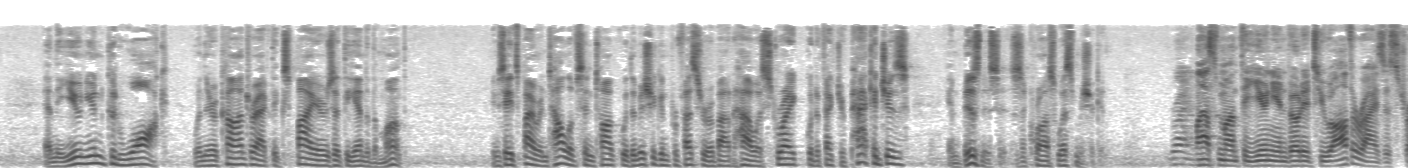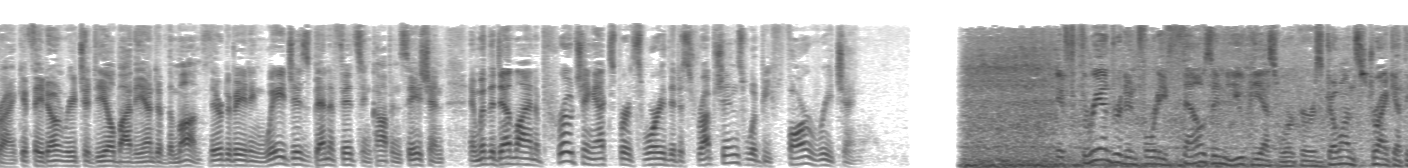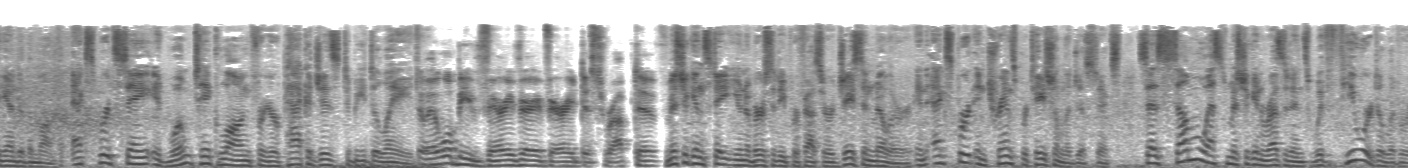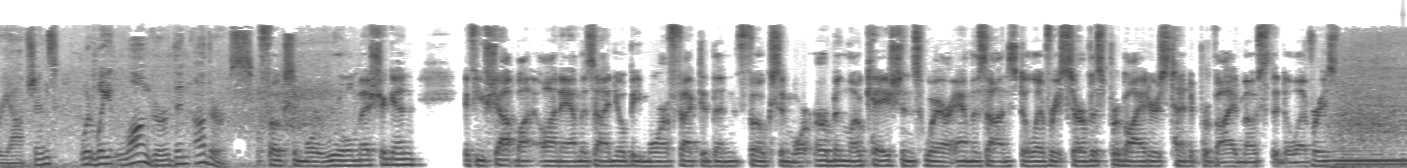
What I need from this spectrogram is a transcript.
and the union could walk when their contract expires at the end of the month. News 8's Byron Tollefson talked with a Michigan professor about how a strike would affect your packages and businesses across West Michigan. Last month, the union voted to authorize a strike if they don't reach a deal by the end of the month. They're debating wages, benefits, and compensation. And with the deadline approaching, experts worry the disruptions would be far reaching. If 340,000 UPS workers go on strike at the end of the month, experts say it won't take long for your packages to be delayed. So it will be very, very, very disruptive. Michigan State University professor Jason Miller, an expert in transportation logistics, says some West Michigan residents with fewer delivery options would wait longer than others. Folks in more rural Michigan, if you shop on Amazon, you'll be more affected than folks in more urban locations where Amazon's delivery service providers tend to provide most of the deliveries.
